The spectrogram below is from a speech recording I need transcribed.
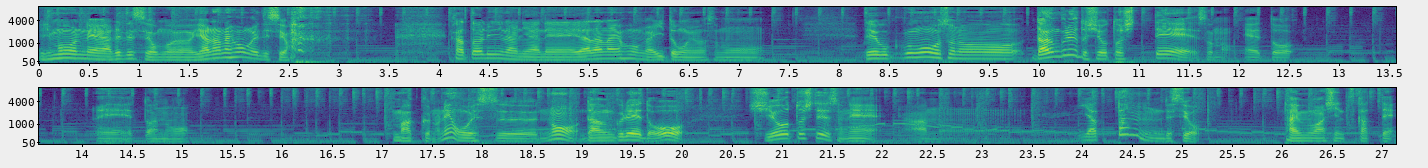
もうね、あれですよ、もうやらない方がいいですよ。カトリーナにはね、やらない方がいいと思います、もう。で、僕も、その、ダウングレードしようとして、その、えっ、と、えっ、と、あの、Mac のね、OS のダウングレードをしようとしてですね、あの、やったんですよ。タイムマシン使って。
